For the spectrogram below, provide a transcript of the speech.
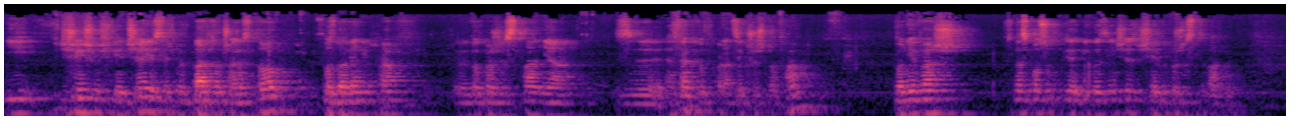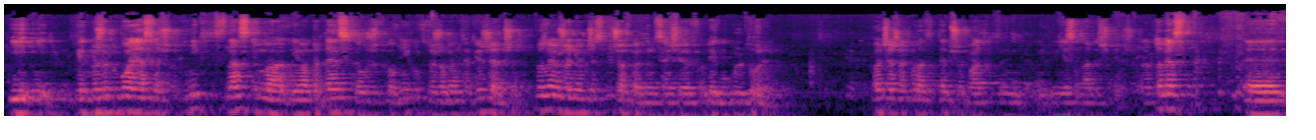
I w dzisiejszym świecie jesteśmy bardzo często pozbawieni praw do korzystania z efektów pracy Krzysztofa, ponieważ w ten sposób jego zdjęcie jest dzisiaj wykorzystywane. I, jakby, żeby była jasność, nikt z nas nie ma, nie ma pretensji do użytkowników, którzy robią takie rzeczy. Rozumiem, że nie uczestniczą w pewnym sensie w obiegu kultury. Chociaż akurat te przykłady nie są nawet śmieszne. Natomiast yy,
